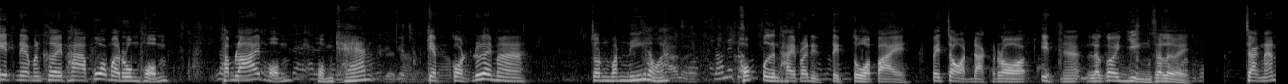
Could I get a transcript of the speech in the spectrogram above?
อิดเนี่ยมันเคยพาพวกมารุมผม ทำร้ายผมผมแค้นเก็บกดเรื่อยมาจนวันนี้แหละวะพกปืนไทยประดิษฐ์ติดตัวไป ไปจอดดักรออิดนะฮะแล้วก็ยิงซะเลย จากนั้น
